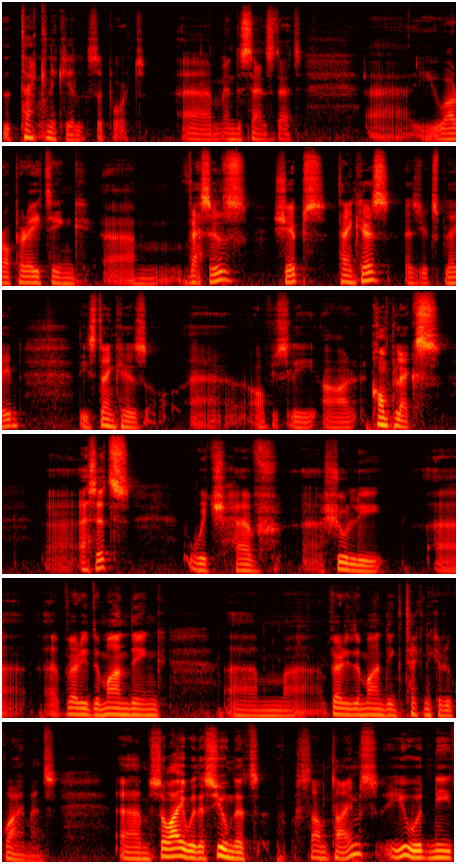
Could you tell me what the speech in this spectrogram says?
the technical support um, in the sense that uh, you are operating um, vessels, ships, tankers, as you explained. These tankers uh, obviously are complex uh, assets which have uh, surely uh, very demanding, um, very demanding technical requirements. Um, so I would assume that sometimes you would need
